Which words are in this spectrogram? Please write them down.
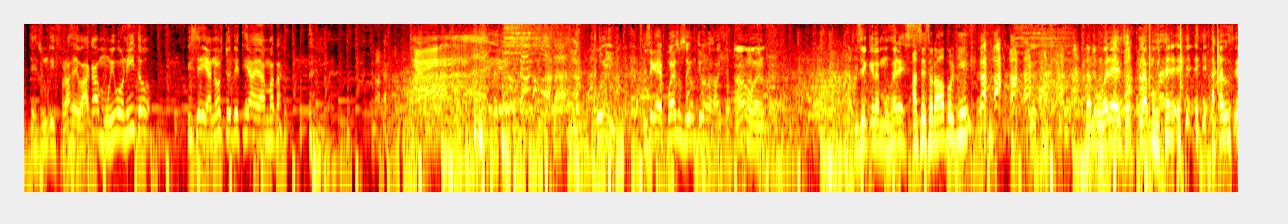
Este Es un disfraz de vaca muy bonito. Dice ella, no, estoy vestida de dálmata. Uy, dice que después de eso se dio un tiro en la cabeza. Ah, bueno. Dice que las mujeres, ¿Asesorado por quién? las mujeres, las mujeres,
